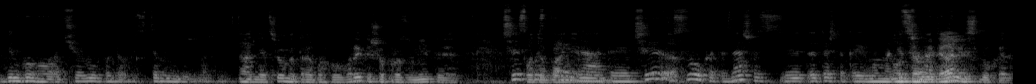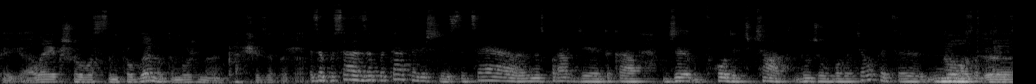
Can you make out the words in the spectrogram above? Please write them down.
він говорить, що йому подобається. Це мені дуже важливо. А для цього треба говорити, щоб розуміти. Чи Вподобання спостерігати, чи Так. слухати. Знаєш, ось е, теж такий момент. Ну, це в ідеалі слухати, але якщо у вас з цим проблема, то можна краще запитати. Записати, запитати вішлісти. Це насправді така вже входить в чат дуже у багатьох, і це Ну от е,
